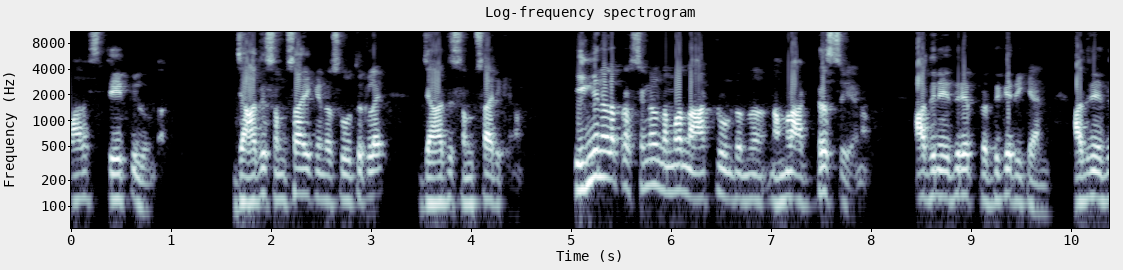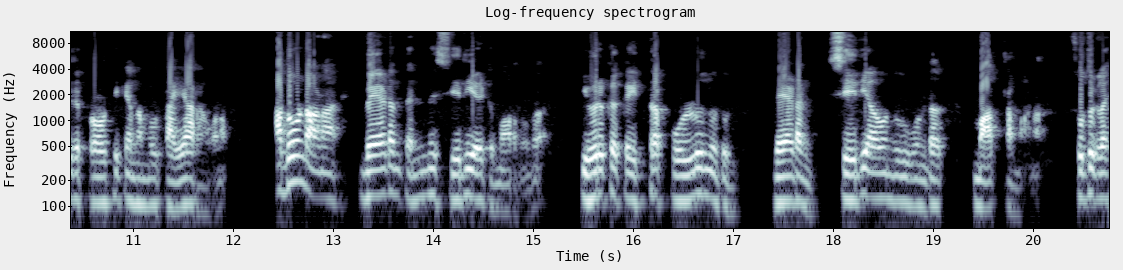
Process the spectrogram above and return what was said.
പല സ്റ്റേറ്റിലുണ്ട്. ജാതി സംസാരിക്കേണ്ട സുഹൃത്തുക്കളെ ജാതി സംസാരിക്കണം. ഇങ്ങനെയുള്ള പ്രശ്നങ്ങൾ നമ്മുടെ നാട്ടിലുണ്ടെന്ന് നമ്മൾ അഡ്രസ്സ് ചെയ്യണം. അതിനെതിരെ പ്രതികരിക്കാൻ അതിനെതിരെ പ്രവർത്തിക്കാൻ നമ്മൾ തയ്യാറാവണം. അതുകൊണ്ടാണ് വേടൻ തന്നെ ശരിയായിട്ട് മാറുന്നത്. ഇവർക്കൊക്കെ ഇത്ര പൊള്ളുന്നതും വേടൻ ശരിയാവുന്നത് കൊണ്ട് മാത്രമാണ്. സുഹൃത്തുക്കളെ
